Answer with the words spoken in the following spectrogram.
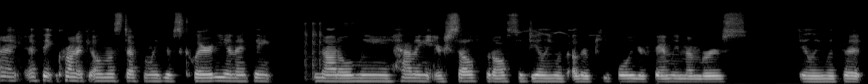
I, I think chronic illness definitely gives clarity. And I think not only having it yourself, but also dealing with other people, your family members, dealing with it.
